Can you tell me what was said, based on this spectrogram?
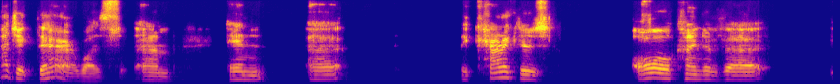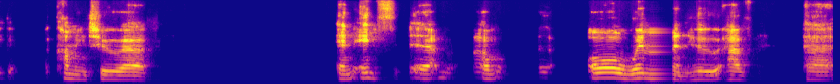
magic there was um, in uh, the characters all kind of uh, coming to uh, an ins- uh, of all women who have uh,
